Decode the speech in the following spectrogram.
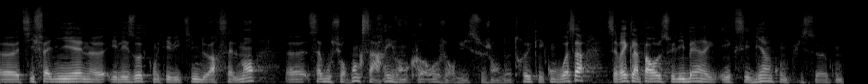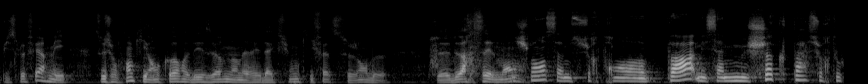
euh, Tiffany euh, et les autres qui ont été victimes de harcèlement. Euh, ça vous surprend que ça arrive encore aujourd'hui, ce genre de truc, et qu'on voit ça C'est vrai que la parole se libère et, et que c'est bien qu'on puisse, qu'on puisse le faire, mais ça surprend qu'il y ait encore des hommes dans des rédactions qui fassent ce genre de, de- de harcèlement. Franchement, ça ne me surprend pas, mais ça ne me choque pas surtout.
